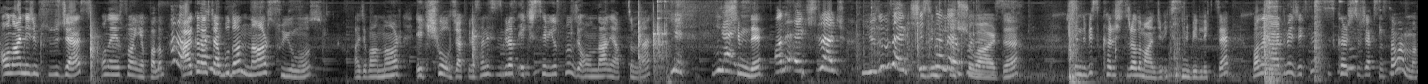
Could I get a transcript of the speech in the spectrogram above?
Onu anneciğim süzeceğiz. Onu en son yapalım. Arkadaşlar bu da nar suyumuz. Acaba nar ekşi olacak biraz. Hani siz biraz ekşi seviyorsunuz ya ondan yaptım ben. Yes. Yes. Şimdi Anne ekşiler. Yüzümüze ekşi Bizim turşu yaparız. vardı. Şimdi biz karıştıralım anneciğim ikisini birlikte. Bana yardım edeceksiniz siz karıştıracaksınız tamam mı?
